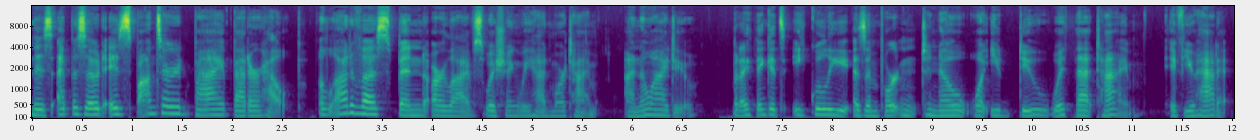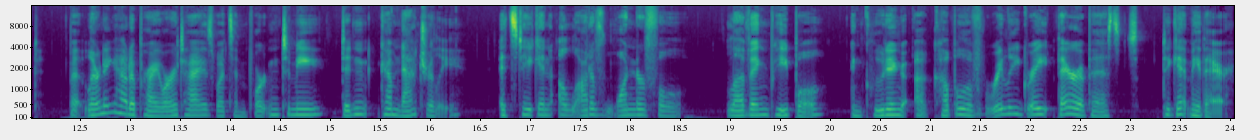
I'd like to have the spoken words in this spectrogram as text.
This episode is sponsored by BetterHelp. A lot of us spend our lives wishing we had more time. I know I do. But I think it's equally as important to know what you'd do with that time if you had it. But learning how to prioritize what's important to me didn't come naturally. It's taken a lot of wonderful, loving people, including a couple of really great therapists, to get me there.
